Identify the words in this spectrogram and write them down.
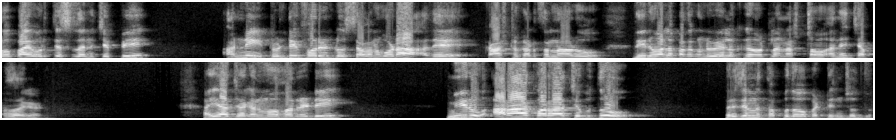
రూపాయి వర్తిస్తుందని చెప్పి అన్ని ట్వంటీ ఫోర్ ఇంటూ సెవెన్ కూడా అదే కాస్ట్ కడుతున్నాడు. దీనివల్ల పదకొండు వేల కోట్ల నష్టం అని చెప్పసాగాడు. అయ్యా జగన్మోహన్ రెడ్డి మీరు అరా కొరా చెబుతూ ప్రజలను తప్పుదోవ పట్టించొద్దు.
